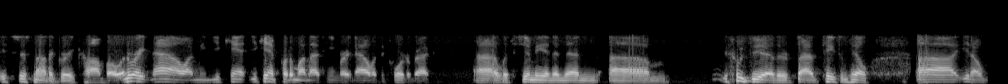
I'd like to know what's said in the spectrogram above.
it's just not a great combo. And right now, I mean, you can't you can't put him on that team right now with the quarterback uh, with Siemian, and then um, who's the other uh, Taysom Hill. Uh, you know,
